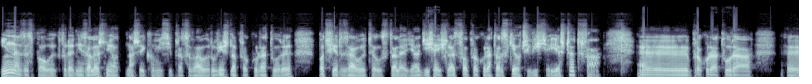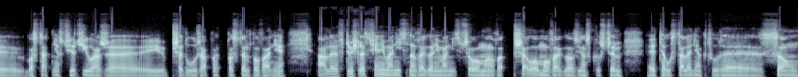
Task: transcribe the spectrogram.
inne zespoły, które niezależnie od naszej komisji pracowały również dla prokuratury, potwierdzały te ustalenia. Dzisiaj śledztwo prokuratorskie oczywiście jeszcze trwa. E, prokuratura e, ostatnio stwierdziła, że przedłuża postępowanie, ale w tym śledztwie nie ma nic nowego, nie ma nic przełomowego, w związku z czym e, te ustalenia, które są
